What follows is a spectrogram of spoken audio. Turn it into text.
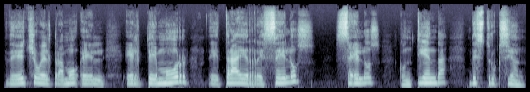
De hecho, el, temor eh, trae recelos, celos, contienda, destrucción.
